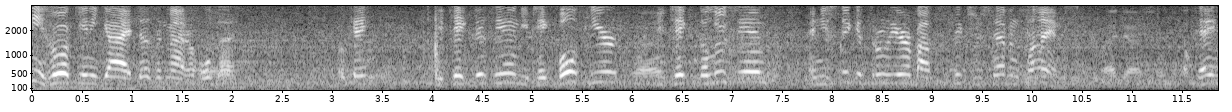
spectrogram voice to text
any any hook, any guy, it doesn't matter. Hold that. Okay? You take this end, you take both here, you take the loose end, and you stick it through here about six or seven times. I got you. Okay?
